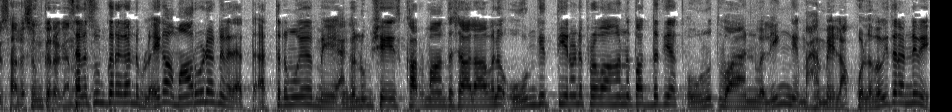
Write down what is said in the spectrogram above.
සලසුම් කරගන්න. සලසුම් කරගන්න පුල එක අමාරුවටක් ඇත් ඇත්තරමය මේ ඇගලුම් ශේස් කර්මාන්ත ශාලාවල ඔවුන්ගෙත් තියනට ප්‍රවාහන පද්ධතියක්. ඕනුත් වායන්වලින් වලින් හැමේ ලක්කොල්ලව විතරන්නෙවේ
